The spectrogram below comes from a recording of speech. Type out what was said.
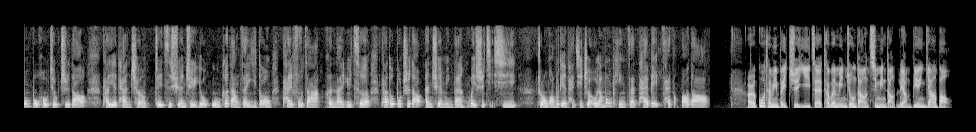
公布后就知道。他也坦诚，这次选举有五个党在移动，太复杂，很难预测，他都不知道安全名单会是几席。中央广播电台记者欧阳梦平在台北采访报道。而郭台铭被质疑在台湾民众党、亲民党两边押宝。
